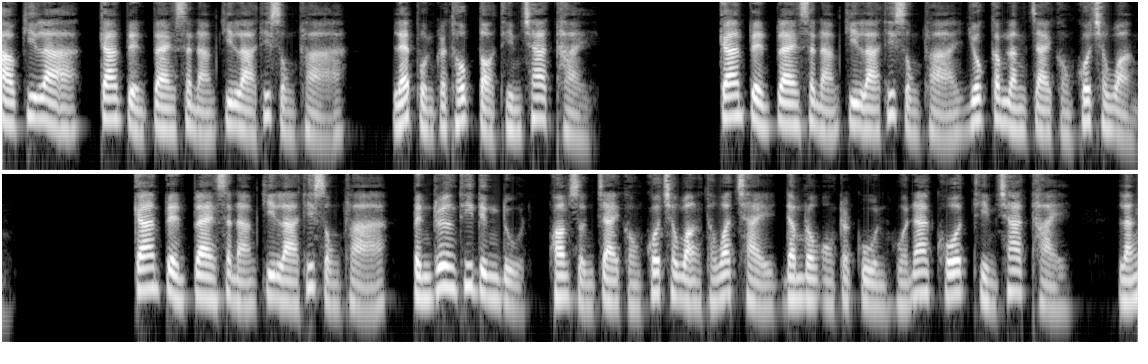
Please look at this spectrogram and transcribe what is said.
ข่าวกีฬา การเปลี่ยนแปลงสนามกีฬาที่สงขลา และผลกระทบต่อทีมชาติไทย การเปลี่ยนแปลงสนามกีฬาที่สงขลายกกำลังใจของโคชวัง การเปลี่ยนแปลงสนามกีฬาที่สงขลาเป็นเรื่องที่ดึงดูดความสนใจของโคชวังทวัชชัยดำรงองค์ตระกูลหัวหน้าโค้ชทีมชาติไทย หลัง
